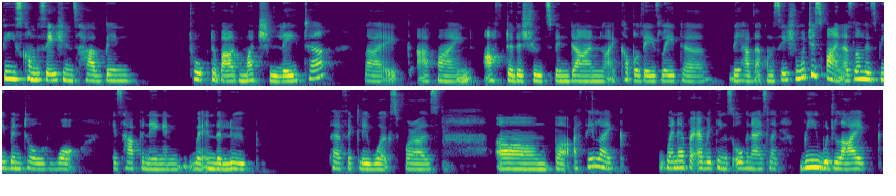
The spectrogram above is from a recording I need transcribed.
these conversations have been talked about much later. Like I find after the shoot's been done, like a couple days later, they have that conversation, which is fine as long as we've been told what is happening and we're in the loop. Perfectly works for us. Um, but I feel like whenever everything's organized, like we would like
